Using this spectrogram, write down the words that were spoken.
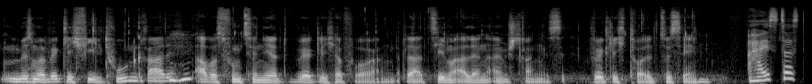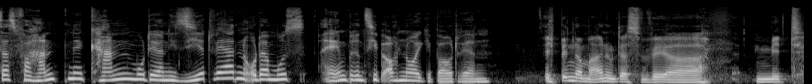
müssen wir wirklich viel tun gerade, mhm. aber es funktioniert wirklich hervorragend. Da ziehen wir alle in einem Strang. Das ist wirklich toll zu sehen. Heißt das, das Vorhandene kann modernisiert werden oder muss im Prinzip auch neu gebaut werden? Ich bin der Meinung, dass wir mit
